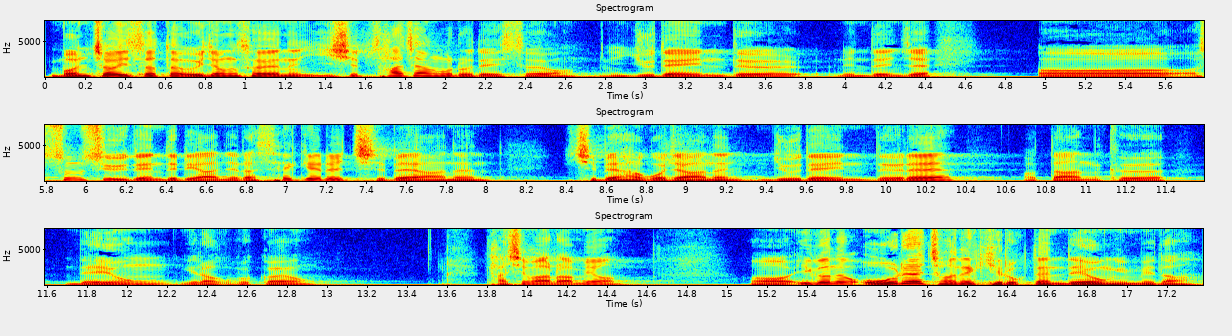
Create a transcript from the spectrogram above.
먼저 있었던 의정서에는 24장으로 돼 있어요. 유대인들인데 이제 어, 순수 유대인들이 아니라 세계를 지배하는 지배하고자 하는 유대인들의 어떠한 그 내용이라고 볼까요? 다시 말하면 어, 이거는 오래 전에 기록된 내용입니다.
